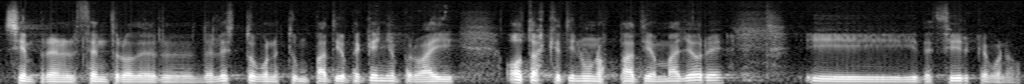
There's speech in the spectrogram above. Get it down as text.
siempre en el centro del, del esto, bueno, este es un patio pequeño, pero hay otras que tienen unos patios mayores y decir que, bueno,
